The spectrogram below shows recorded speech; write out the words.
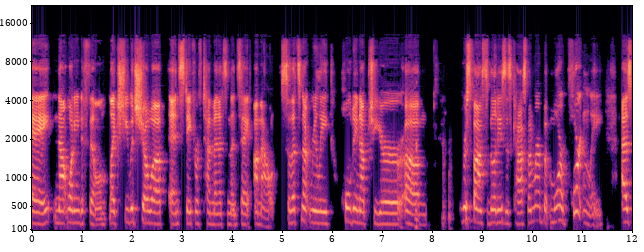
a not wanting to film. Like she would show up and stay for 10 minutes and then say i'm out. So that's not really holding up to your um, responsibilities as cast member. But more importantly as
